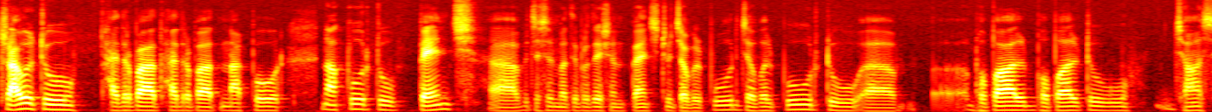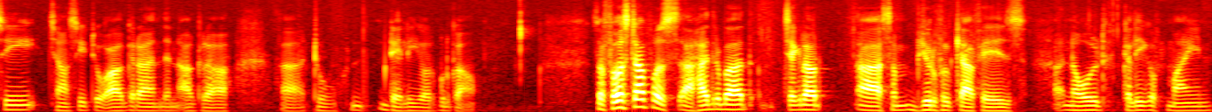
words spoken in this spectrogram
traveled to Hyderabad, Hyderabad, Nagpur, Nagpur to Pench, uh, which is in Madhya Pradesh, and Pench to Jabalpur, Jabalpur to uh, uh Bhopal, Bhopal to Jhansi, Jhansi to Agra, and then Agra uh, to Delhi or Gurgaon. So first stop was uh, Hyderabad. Checked out uh, some beautiful cafes. An old colleague of mine,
